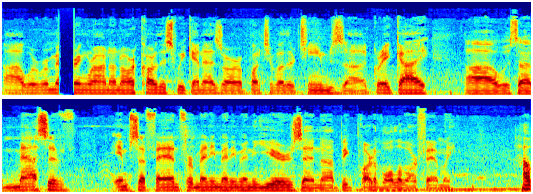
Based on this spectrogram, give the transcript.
Uh, we're remembering Ron on our car this weekend, as are a bunch of other teams. Uh, great guy, uh, was a massive IMSA fan for many, many, many years and a big part of all of our family. How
